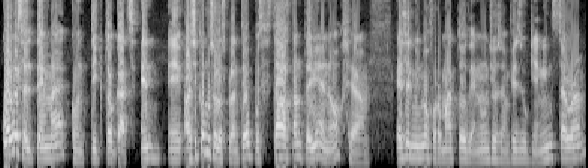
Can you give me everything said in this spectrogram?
¿Cuál es el tema con TikTok Ads? Eh, así como se los planteo, pues está bastante bien, ¿no? O sea, es el mismo formato de anuncios en Facebook y en Instagram.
